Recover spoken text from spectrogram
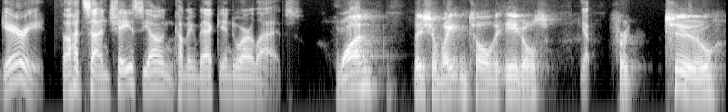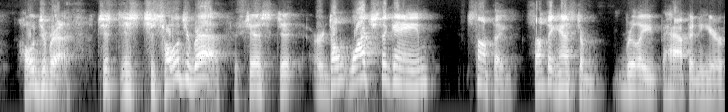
Gary, thoughts on Chase Young coming back into our lives? One, they should wait until the Eagles. Yep. For two, hold your breath. Just just just hold your breath. Just, just or don't watch the game. Something. Something has to really happen here.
